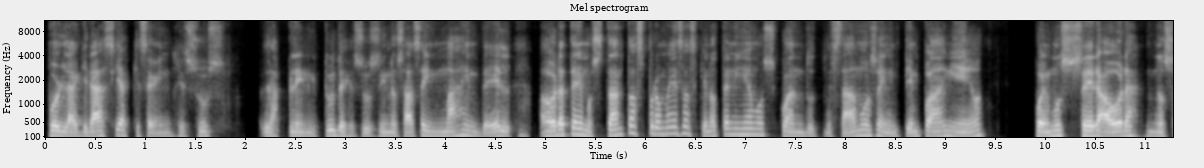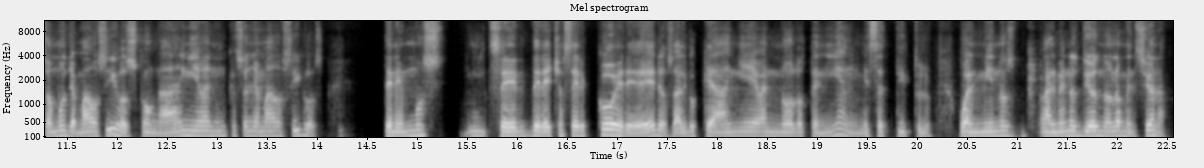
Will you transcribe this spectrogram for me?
por la gracia que se ve en Jesús, la plenitud de Jesús y nos hace imagen de Él. Ahora tenemos tantas promesas que no teníamos cuando estábamos en el tiempo de Adán y Eva. Podemos ser ahora, no somos llamados hijos. Con Adán y Eva nunca son llamados hijos. Tenemos ser derecho a ser coherederos, algo que Adán y Eva no lo tenían, ese título, o al menos, al menos Dios no lo menciona.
